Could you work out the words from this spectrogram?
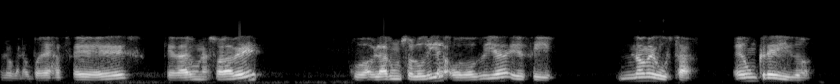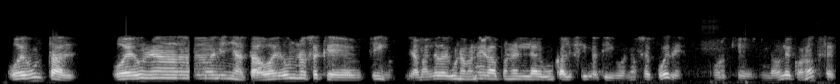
Lo que no puedes hacer es quedar una sola vez, o hablar un solo día o dos días y decir, no me gusta, es un creído, o es un tal, o es una niñata, o es un no sé qué, en fin, llamarle de alguna manera, ponerle algún calificativo. No se puede, porque no le conoces,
